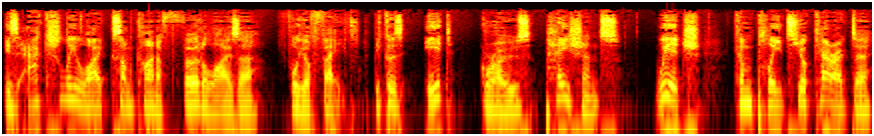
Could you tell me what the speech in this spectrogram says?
is actually like some kind of fertilizer for your faith because it grows patience, which completes your character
